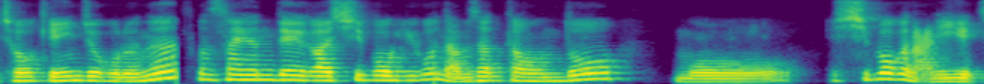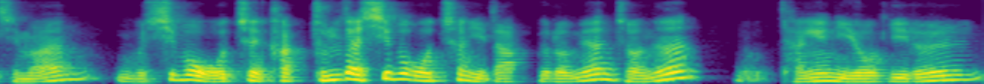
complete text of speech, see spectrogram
저 개인적으로는 선사현대가 10억이고 남산타운도 뭐 10억은 아니겠지만 뭐 10억 5천 각 둘 다 10억 5천이다. 그러면 저는 당연히 여기를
